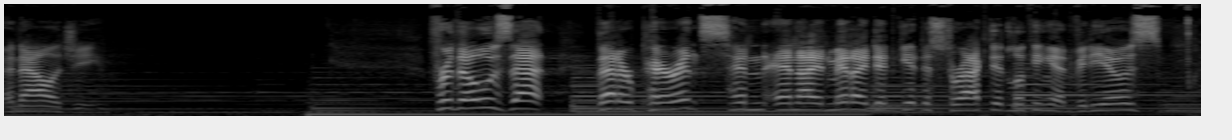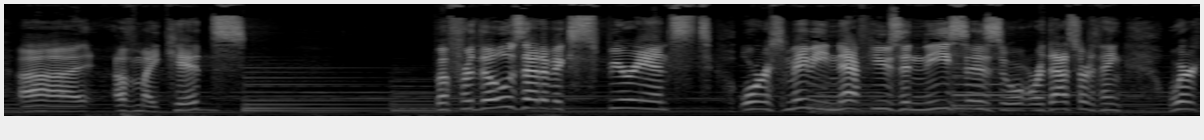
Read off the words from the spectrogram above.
analogy. For those that, that are parents, and, and I admit I did get distracted looking at videos uh, of my kids, but for those that have experienced, or maybe nephews and nieces, or, or that sort of thing, where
